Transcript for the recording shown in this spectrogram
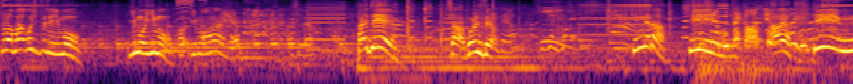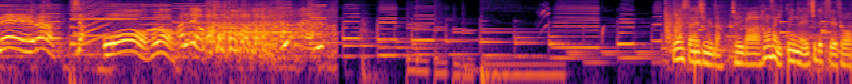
풀업 하고 싶으신 이모? 이모 이모. 어 이모 하나인데요. 하실래요? 파이팅! 자 보여주세요. 힘내라. 힘. 못할 것 같아요, 아 힘내라. 시작. 오 하나 안 돼요. 고맙습니다 안녕하십니다. 저희가 항상 입고 있는 HDX에서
